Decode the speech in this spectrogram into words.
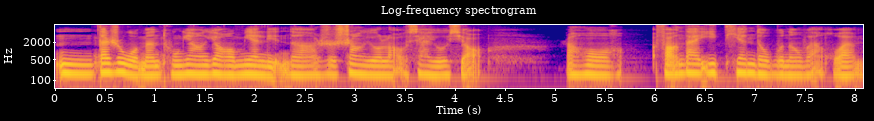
嗯，但是我们同样要面临的是上有老下有小，然后房贷一天都不能晚还，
